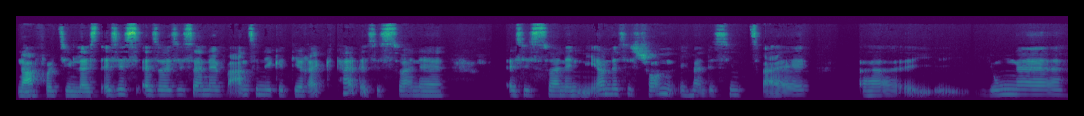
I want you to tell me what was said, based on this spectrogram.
nachvollziehen lässt. Es ist, also es ist eine wahnsinnige Direktheit, es ist so eine, es ist so eine Nähe und es ist schon, ich meine, das sind zwei äh, junge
